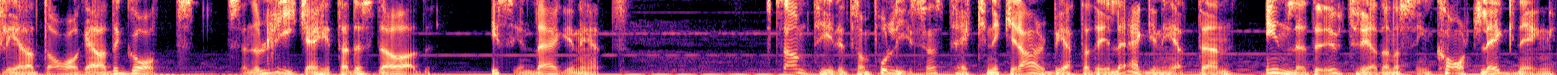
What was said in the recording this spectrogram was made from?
Flera dagar hade gått sen Ulrika hittades död i sin lägenhet. Samtidigt som polisens tekniker arbetade i lägenheten inledde utredarna sin kartläggning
